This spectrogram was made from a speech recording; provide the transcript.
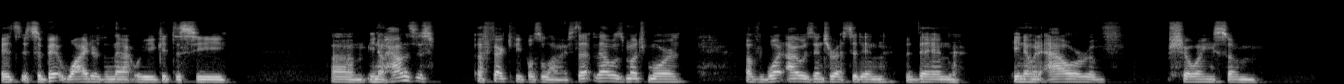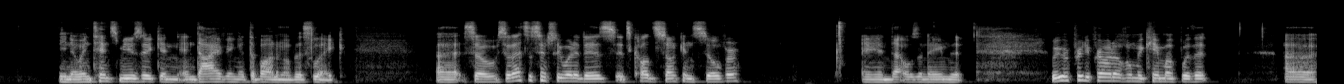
It's it's a bit wider than that, where you get to see, um, you know, how does this affect people's lives? That that was much more of what I was interested in than, you know, an hour of showing some, you know, intense music and, and diving at the bottom of this lake. Uh, so so that's essentially what it is. It's called Sunken Silver and that was a name that we were pretty proud of when we came up with it. Uh,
